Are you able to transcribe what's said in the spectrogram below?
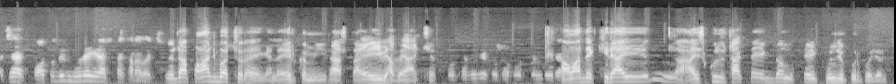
আচ্ছা কতদিন ধরে এই রাস্তা খারাপ আছে? এটা পাঁচ বছর হয়ে গেল এরকমই রাস্তা এইভাবে আছে। কোথা থেকে কোথা পর্যন্ত আমাদের খিরাই হাই স্কুল থাকতে একদম সেই কুঞ্জপুর পর্যন্ত।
